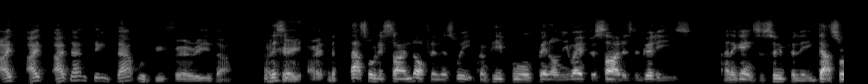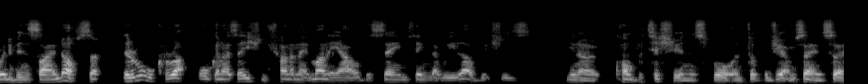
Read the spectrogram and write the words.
I, I, I don't think that would be fair either. Okay, is, I, that's already signed off in this week when people have been on UEFA side as the goodies and against the Super League. That's already been signed off. So they're all corrupt organisations trying to make money out of the same thing that we love, which is you know competition and sport and football. Do you know what I'm saying? So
